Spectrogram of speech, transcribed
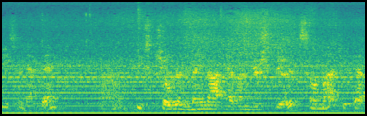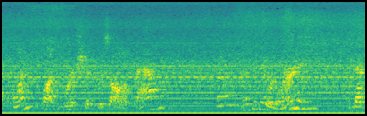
reason that day. Uh, these children may not have understood so much at that point what worship was all about. But maybe they were learning. And that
